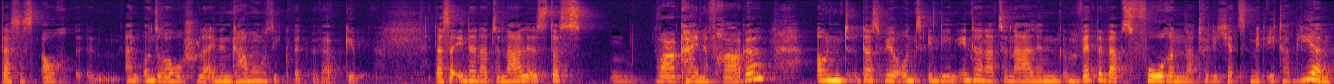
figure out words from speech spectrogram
dass es auch äh, an unserer Hochschule einen Kammermusikwettbewerb gibt. Dass er international ist, das war keine Frage. Und dass wir uns in den internationalen Wettbewerbsforen natürlich jetzt mit etablieren.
